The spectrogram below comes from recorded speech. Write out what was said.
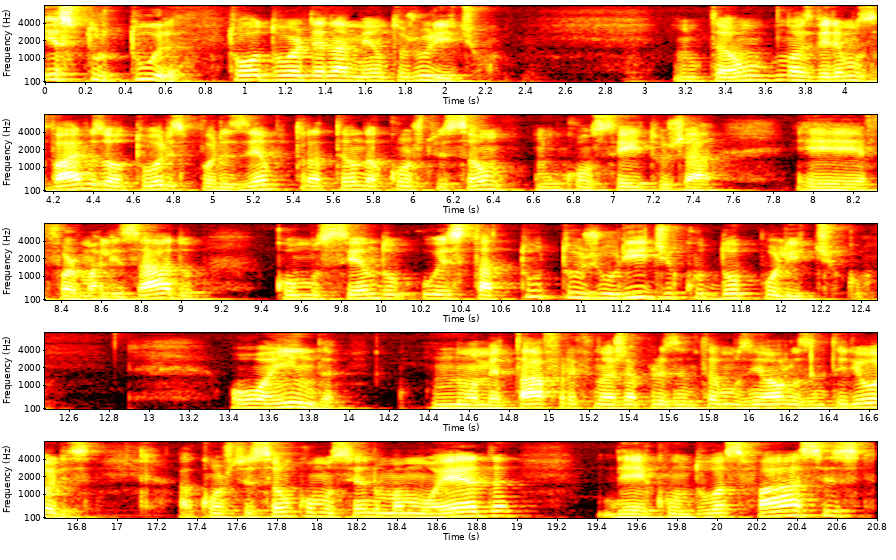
estrutura todo o ordenamento jurídico. Então, nós veremos vários autores, por exemplo, tratando a Constituição, um conceito já é, formalizado, como sendo o estatuto jurídico do político. Ou ainda, numa metáfora que nós já apresentamos em aulas anteriores, a Constituição como sendo uma moeda de, com duas faces,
